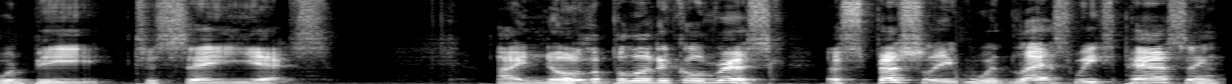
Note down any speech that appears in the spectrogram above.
would be to say yes. I know the political risk, especially with last week's passing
